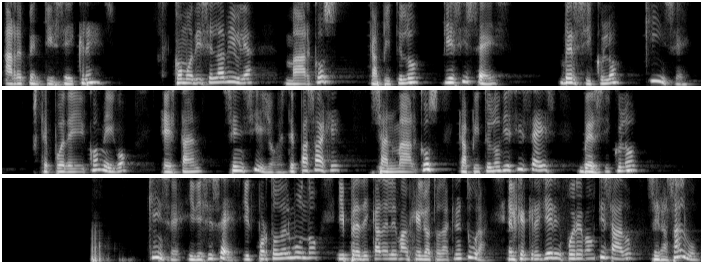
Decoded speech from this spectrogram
arrepentirse y creer. Como dice la Biblia, Marcos capítulo 16, versículo 15. Usted puede ir conmigo, es tan sencillo este pasaje, San Marcos capítulo 16, versículo 15 y 16. Ir por todo el mundo y predicar el Evangelio a toda criatura. El que creyere y fuere bautizado será salvo.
